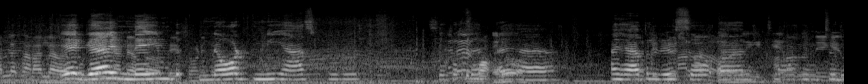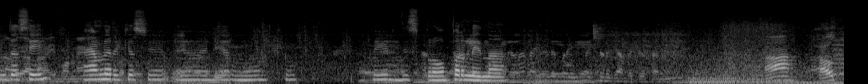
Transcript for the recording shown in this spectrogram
അല്ല സാർ അല്ല A guy named not me asked to do super chat. I, uh, I happily did so and told him to do the same. I am requesting you, my dear moon, to read this properly now. ആ south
